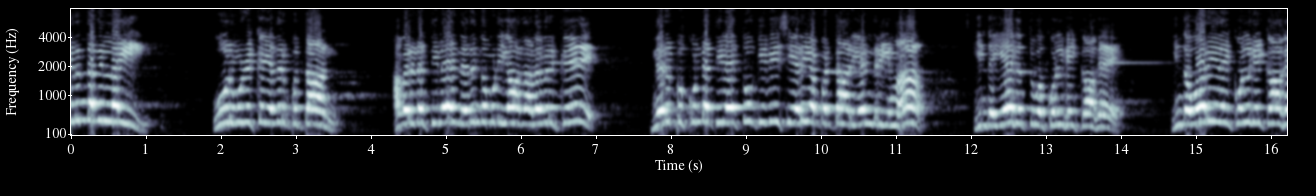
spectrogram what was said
இருந்ததில்லை. ஊர் முழுக்க எதிர்ப்புத்தான். அவரிடத்திலே நெருங்க முடியாத அளவிற்கு நெருப்பு குண்டத்திலே தூக்கி வீசி எறியப்பட்டார் ஏன் தெரியுமா? இந்த ஏகத்துவ கொள்கைக்காக இந்த ஓரிரை கொள்கைக்காக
